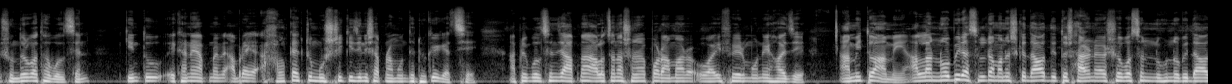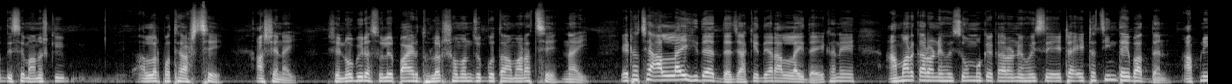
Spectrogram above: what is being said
সুন্দর কথা বলছেন। কিন্তু এখানে আপনার, আমরা হালকা একটু মুশরিকি জিনিস আপনার মধ্যে ঢুকে গেছে। আপনি বলছেন যে আপনার আলোচনা শোনার পর আমার ওয়াইফের মনে হয় যে, আমি তো আমি। আল্লাহ নবীর রাসুলটা মানুষকে দাওয়াত দিত, সাড়ে নয়শো বছর নুহ নবী দাওয়াত দিছে, মানুষ কি আল্লাহর পথে আসছে? আসে নাই। সে নবী রাসুলের পায়ের ধুলার সমান যোগ্যতা আমার আছে? নাই। এটা হচ্ছে আল্লাহ হিদায়ত দেয়, যাকে দেয়ার আল্লাহ দেয়। এখানে আমার কারণে হয়েছে অমুকের কারণে হয়েছে, এটা এটা চিন্তাই বাদ দেন। আপনি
